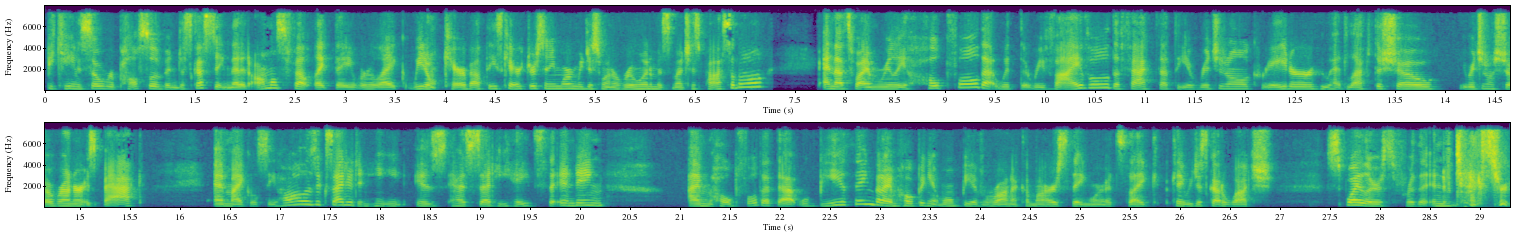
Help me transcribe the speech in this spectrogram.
became so repulsive and disgusting that it almost felt like they were like we don't care about these characters anymore and we just want to ruin them as much as possible. And that's why I'm really hopeful that with the revival, the fact that the original creator who had left the show, the original showrunner, is back, and Michael C. Hall is excited, and he is has said he hates the ending. I'm hopeful that that will be a thing, but I'm hoping it won't be a Veronica Mars thing where it's like, okay, we just got to watch spoilers for the end of Dexter,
